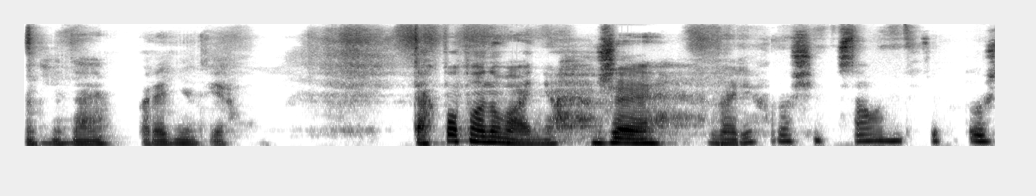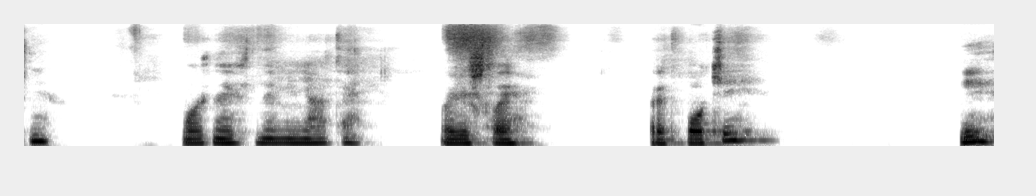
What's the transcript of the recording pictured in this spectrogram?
Виглядає передній двір. Так, по плануванню. Вже двері хороші поставлені такі потужні. Можна їх не міняти. Вийшли передпокій. І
